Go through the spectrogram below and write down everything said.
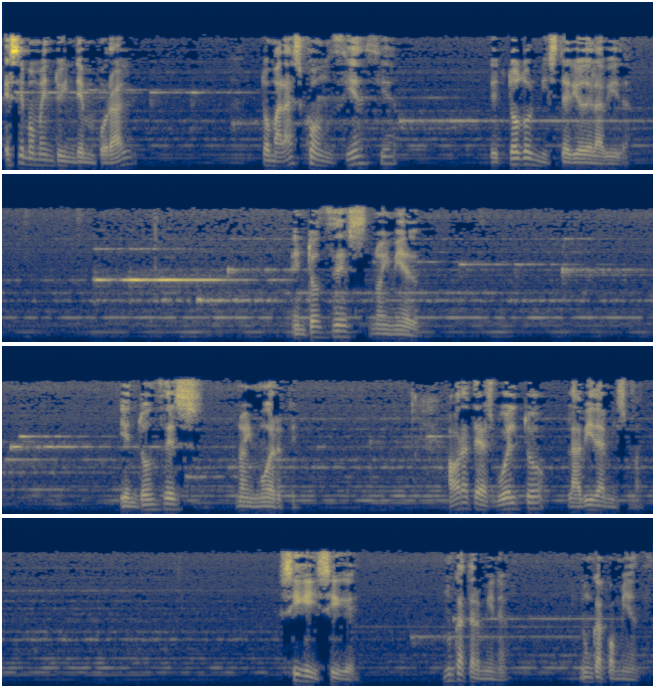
ese momento intemporal, tomarás conciencia de todo el misterio de la vida. Entonces no hay miedo. Y entonces no hay muerte. Ahora te has vuelto la vida misma. Sigue y sigue. Nunca termina. Nunca comienza.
